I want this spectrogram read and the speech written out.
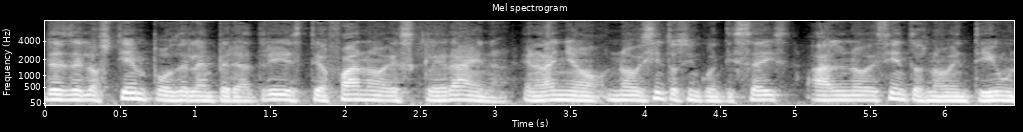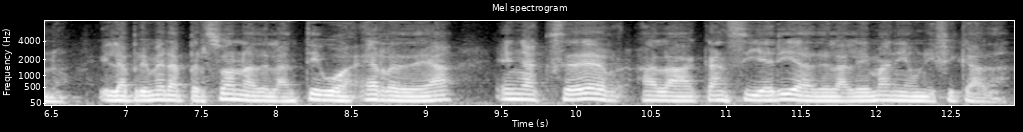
desde los tiempos de la emperatriz Teofano Escleraina en el año 956 al 991 y la primera persona de la antigua RDA en acceder a la Cancillería de la Alemania unificada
